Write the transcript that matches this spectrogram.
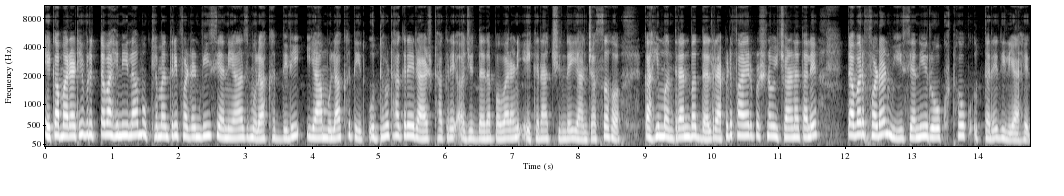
एका मराठी वृत्तवाहिनीला मुख्यमंत्री फडणवीस यांनी आज मुलाखत दिली. या मुलाखतीत उद्धव ठाकरे राज ठाकरे अजितदादा पवार आणि एकनाथ शिंदे यांच्यासह काही मंत्र्यांबद्दल रॅपिड फायर प्रश्न विचारण्यात आले. त्यावर फडणवीस यांनी रोखठोक उत्तरे दिली आहेत.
